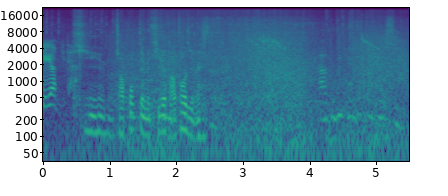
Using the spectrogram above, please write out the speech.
접근하지 못하게 해야 합니다. 지금 자폭 때문에 딜에 다 터지네. 아군이 공격받고 있습니다.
